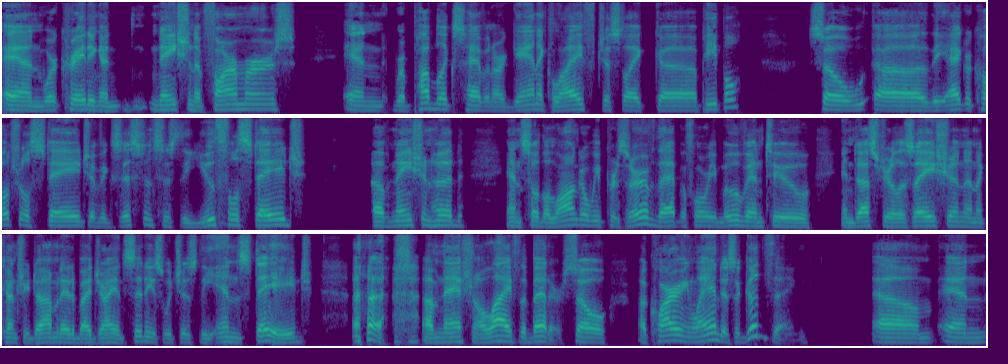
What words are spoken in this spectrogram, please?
And we're creating a nation of farmers and republics have an organic life just like uh, people. So uh, the agricultural stage of existence is the youthful stage of nationhood, And so the longer we preserve that before we move into industrialization and a country dominated by giant cities, which is the end stage of national life, the better. So acquiring land is a good thing. Um, and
